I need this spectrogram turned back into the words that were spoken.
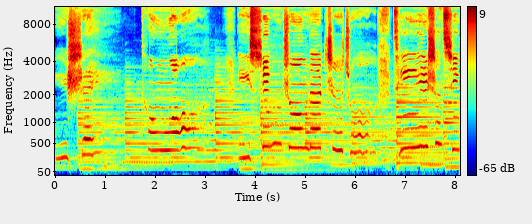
与谁同我你心中的执着？听。一声青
